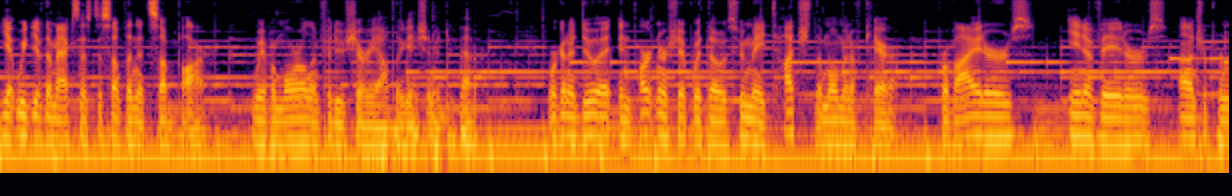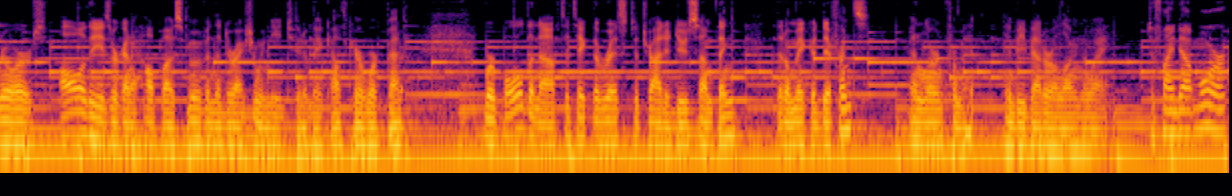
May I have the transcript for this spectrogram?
yet we give them access to something that's subpar. We have a moral and fiduciary obligation to do better. We're going to do it in partnership with those who may touch the moment of care providers, innovators, entrepreneurs. All of these are going to help us move in the direction we need to to make healthcare work better. We're bold enough to take the risk to try to do something that'll make a difference and learn from it and be better along the way. To find out more,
